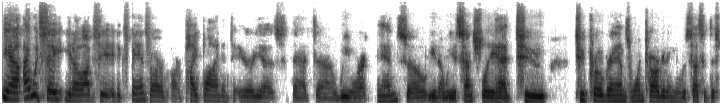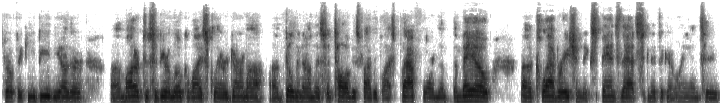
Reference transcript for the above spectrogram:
Yeah, I would say, you know, obviously it expands our, our pipeline into areas that uh, we weren't in. So, you know, we essentially had two two programs, one targeting recessive dystrophic EB, the other uh, moderate to severe localized scleroderma, uh, building on this autologous fibroblast platform. The, the Mayo uh, collaboration expands that significantly into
